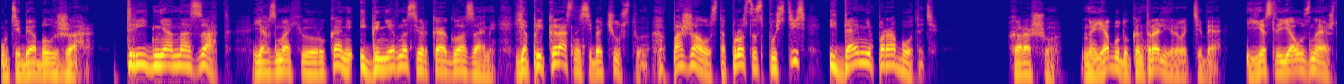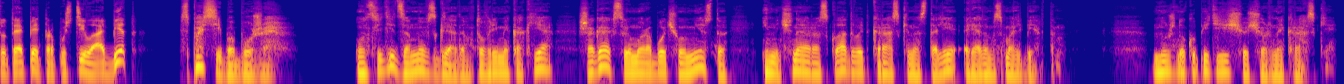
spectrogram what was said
У тебя был жар. Три дня назад. Я взмахиваю руками и гневно сверкаю глазами. Я прекрасно себя чувствую. Пожалуйста, просто спустись и дай мне поработать. «Хорошо, но я буду контролировать тебя. Если я узнаю, что ты опять пропустила обед...» «Спасибо, Боже!» Он следит за мной взглядом, в то время как я шагаю к своему рабочему месту и начинаю раскладывать краски на столе рядом с мольбертом. Нужно купить еще черной краски.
